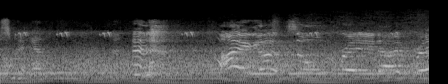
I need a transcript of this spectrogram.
This man. And I got so afraid I'd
